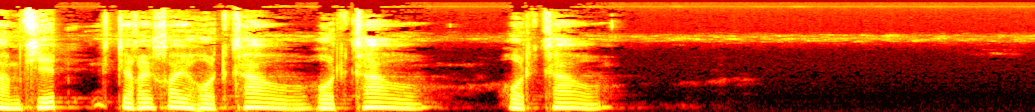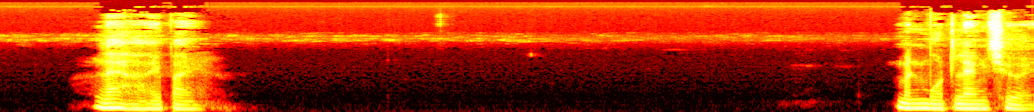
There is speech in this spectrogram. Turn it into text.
ความคิดจะค่อยๆ หดเข้า หดเข้า หดเข้า และหายไป มันหมดแรงเฉย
